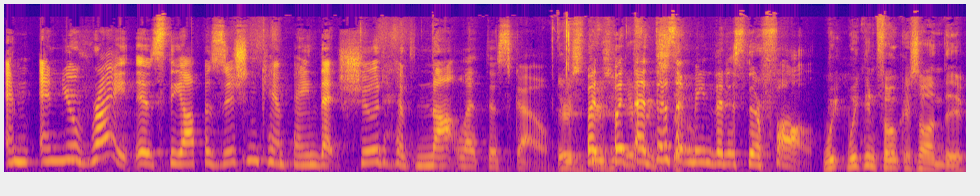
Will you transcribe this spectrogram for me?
And, and you're right. It's the opposition campaign that should have not let this go. There's- but there's but that doesn't though. mean that it's their fault. We, we can focus on the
